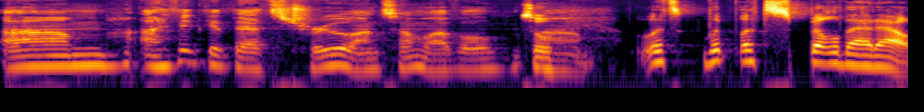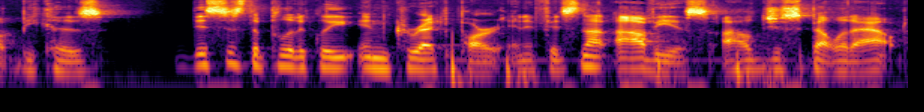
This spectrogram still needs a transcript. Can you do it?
um, I think that that's true on some level. So um, let's let, let's spell that out because this is the politically incorrect part, and if it's not obvious, I'll just spell it out.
